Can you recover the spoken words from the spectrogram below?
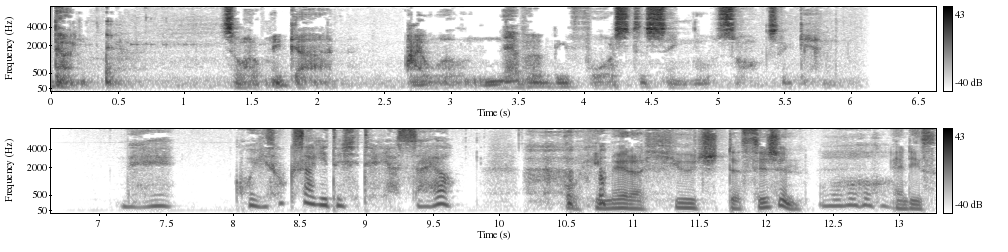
Done. So help me God. I will never be forced to sing those songs again. 네, 거의 속삭이듯이 들렸어요. Oh, he made a huge decision. And he's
